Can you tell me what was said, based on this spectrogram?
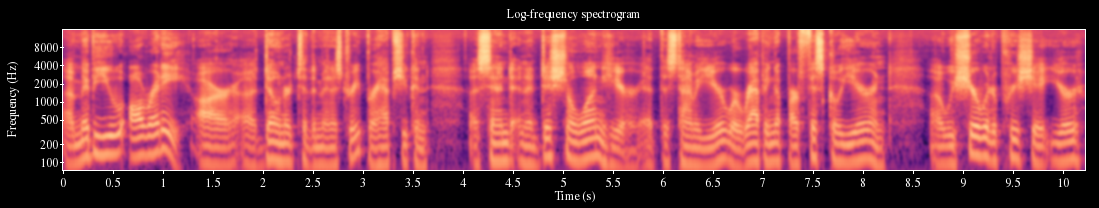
Uh, maybe you already are a donor to the ministry. Perhaps you can uh, send an additional one here at this time of year. We're wrapping up our fiscal year, and uh, we sure would appreciate your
